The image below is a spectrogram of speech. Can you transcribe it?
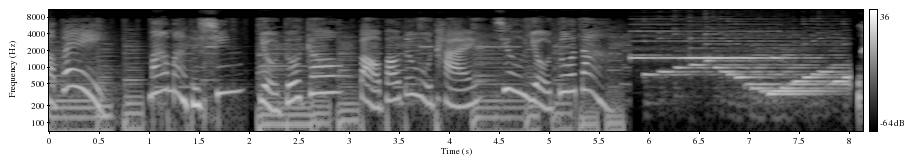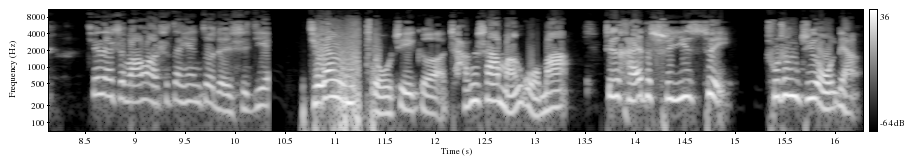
宝贝，妈妈的心有多高，宝宝的舞台就有多大。现在是王老师在线坐诊时间，九五九这个长沙芒果妈，这个孩子十一岁，出生只有两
